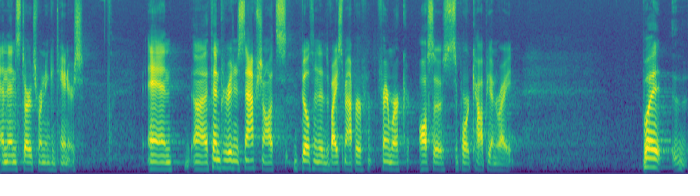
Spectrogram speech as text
and then starts running containers. And uh, thin provision snapshots built into the device mapper framework also support copy and write. But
